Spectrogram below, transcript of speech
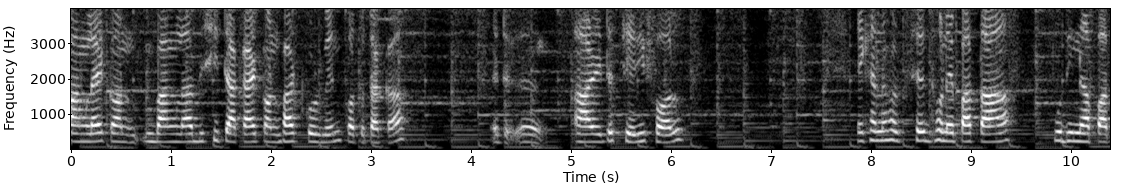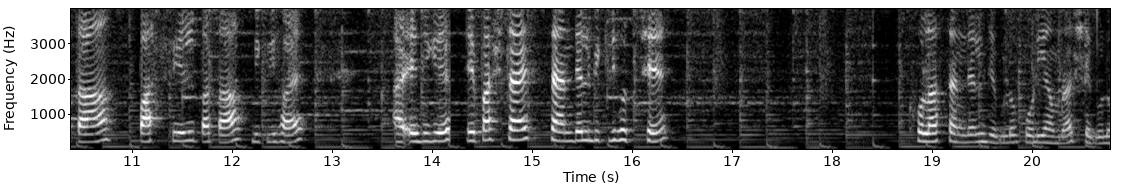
বাংলায় কন বাংলাদেশি টাকায় কনভার্ট করবেন কত টাকা? এটা আর এটা চেরি ফল। এখানে হচ্ছে ধনে পাতা, পুদিনা পাতা পাসরিল পাতা বিক্রি হয়। আর এদিকে এ পাশটায় স্যান্ডেল বিক্রি হচ্ছে। খোলা স্যান্ডেল যেগুলো পরি আমরা, সেগুলো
